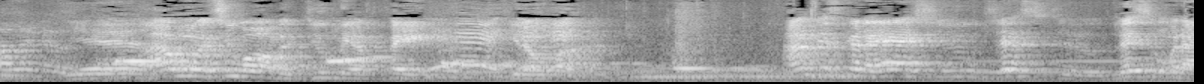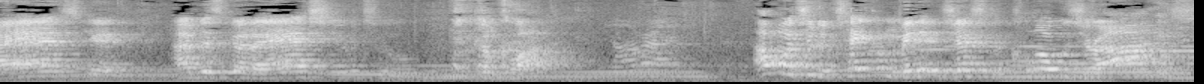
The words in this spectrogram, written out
I want you all to do me a favor, if you don't mind. I'm just going to ask you just to listen what I ask, and I'm just going to ask you to comply. All right. I want you to take a minute just to close your eyes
